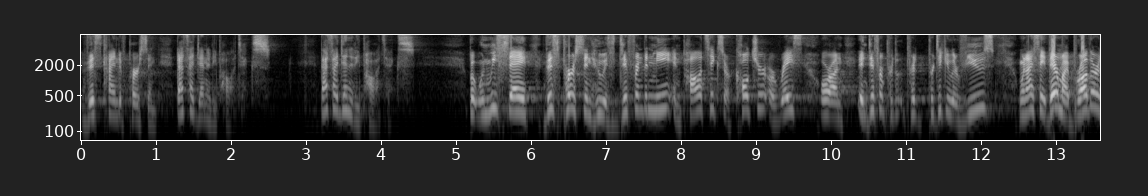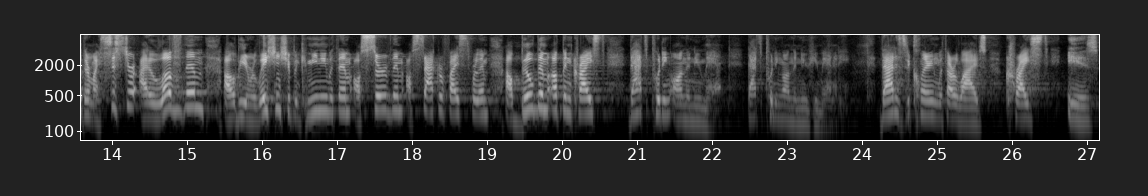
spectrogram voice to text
this kind of person, that's identity politics. That's identity politics. But when we say this person who is different than me in politics or culture or race or on, in different particular views, when I say they're my brother, they're my sister, I love them, I'll be in relationship and community with them, I'll serve them, I'll sacrifice for them, I'll build them up in Christ, that's putting on the new man. That's putting on the new humanity. That is declaring with our lives, Christ is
